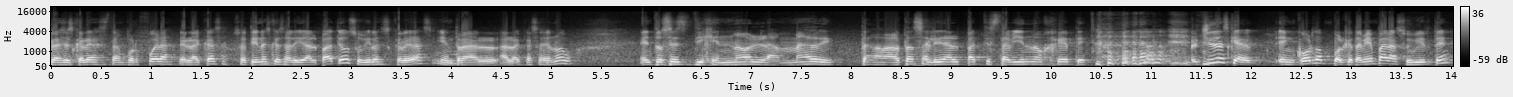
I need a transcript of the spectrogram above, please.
las escaleras están por fuera de la casa. O sea, tienes que salir al patio, subir las escaleras y entrar al- a la casa de nuevo. Entonces dije, no, la madre, ahorita salir al patio está bien ojete. El chiste es que en corto, porque también para subirte,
